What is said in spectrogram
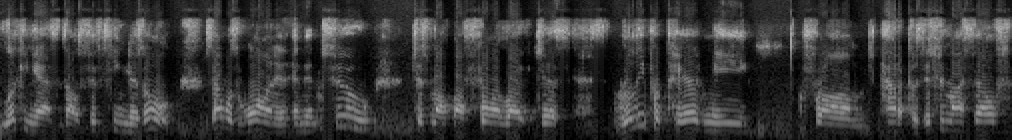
looking at since I was 15 years old. So that was one, and, and then two, just my my former life just really prepared me from how to position myself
